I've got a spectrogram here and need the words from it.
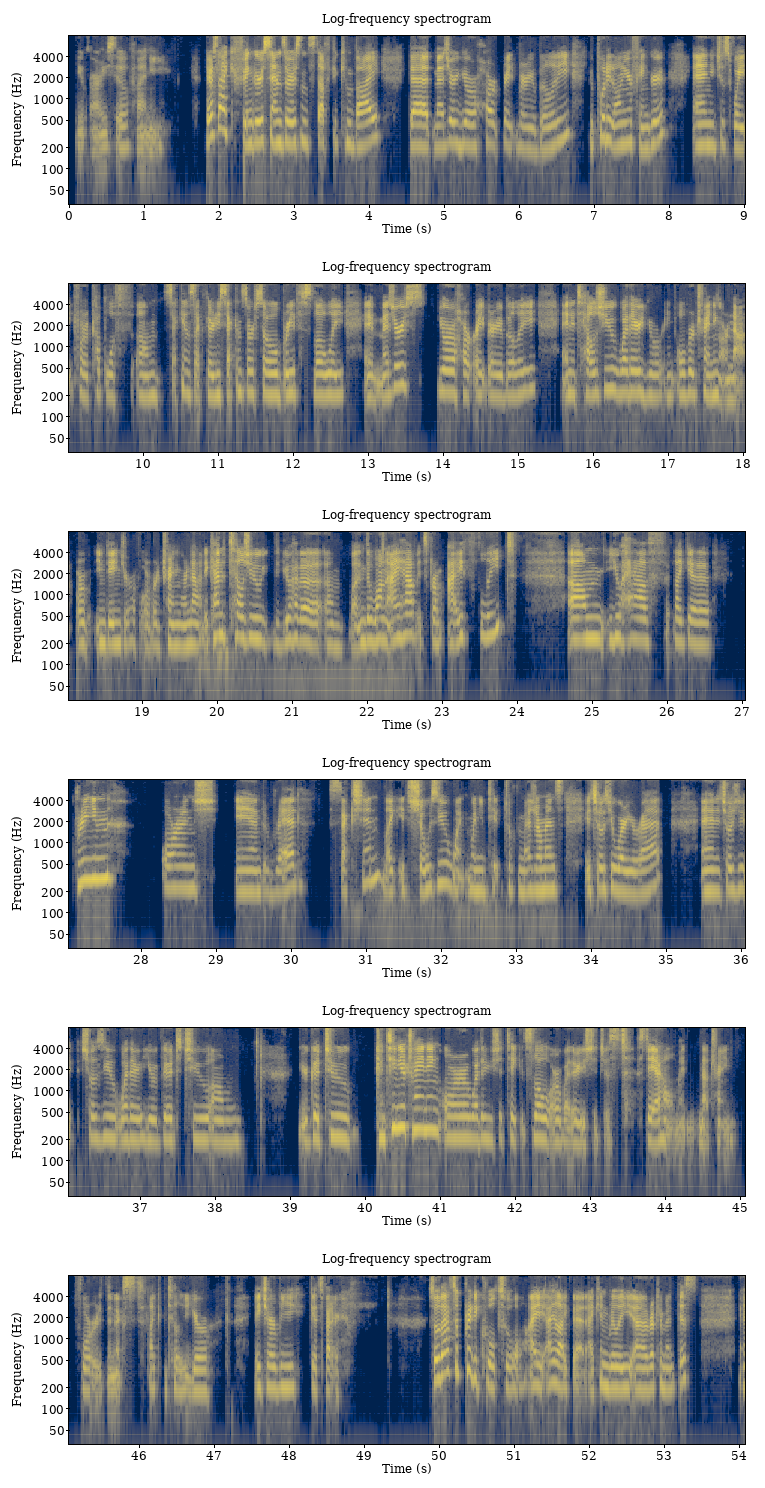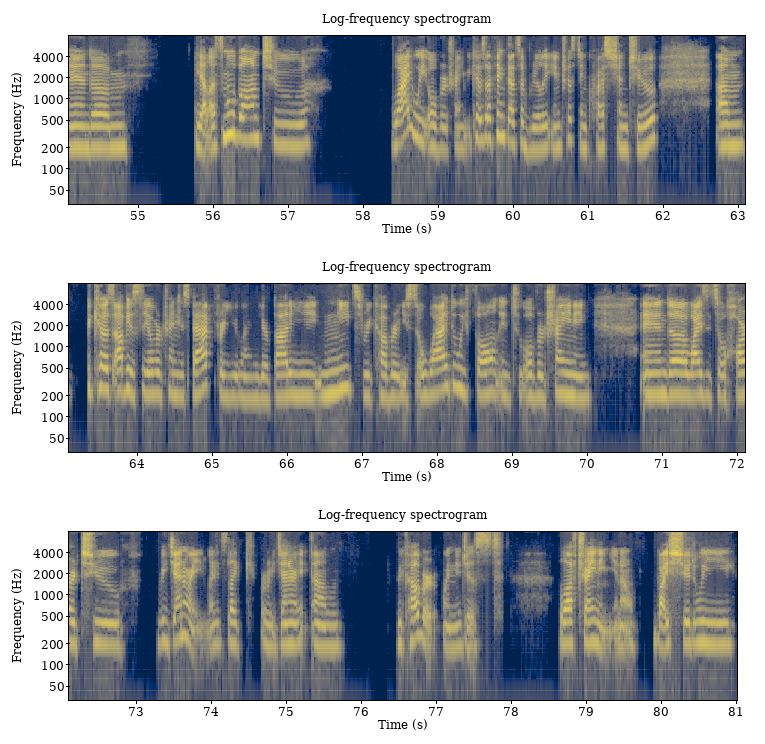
You are so funny. There's like finger sensors and stuff you can buy that measure your heart rate variability. You put it on your finger and you just wait for a couple of um, seconds, like 30 seconds or so, breathe slowly, and it measures your heart rate variability and it tells you whether you're in overtraining or not, or in danger of overtraining or not. It kind of tells you that you have a, um, well, the one I have, it's from ithlete. Um, you have like a green, orange, and red section like it shows you when when you t- took the measurements it shows you where you're at and it shows you shows you whether you're good to um you're good to continue training or whether you should take it slow or whether you should just stay at home and not train for the next like until your HRV gets better. So that's a pretty cool tool. I, I like that. I can really uh, recommend this. And um, yeah, let's move on to why we overtrain because I think that's a really interesting question too. Um, because obviously overtraining is bad for you and your body needs recovery. So why do we fall into overtraining? And uh, why is it so hard to regenerate when it's like or regenerate um recover when you just love training, you know? Why should we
